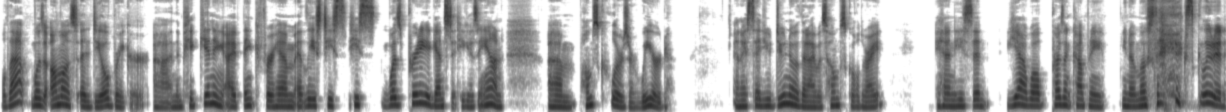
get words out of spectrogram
Well, that was almost a deal breaker uh, in the beginning. I think for him, at least, he he was pretty against it. He goes, "Anne, um, homeschoolers are weird," and I said, "You do know that I was homeschooled, right?" And he said, "Yeah, well, present company, you know, mostly excluded."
